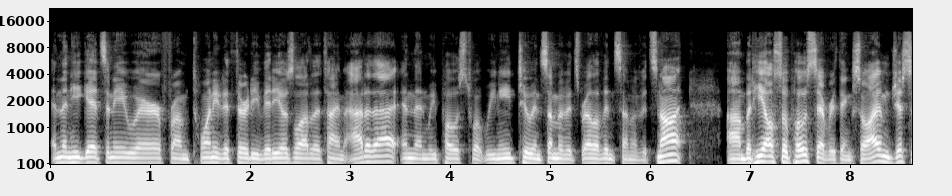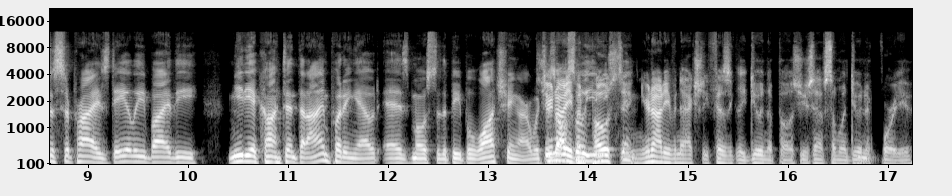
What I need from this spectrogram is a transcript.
and then he gets anywhere from twenty to thirty videos a lot of the time out of that, and then we post what we need to, and some of it's relevant, some of it's not. Um, but he also posts everything, so I'm just as surprised daily by the media content that I'm putting out as most of the people watching are. Which so you're not even posting. You're not even actually physically doing the post. You just have someone doing it for you.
